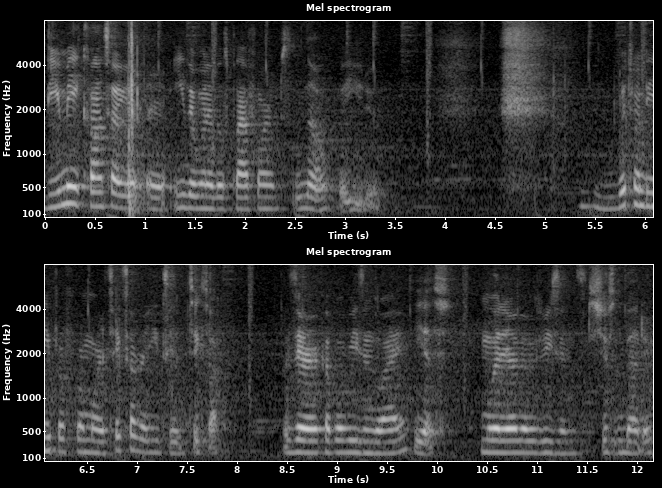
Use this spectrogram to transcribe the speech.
Do you make content on either one of those platforms? No, but you do. Which one do you prefer more, TikTok or YouTube? TikTok. Is there a couple of reasons why? Yes. What are those reasons? It's just better.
